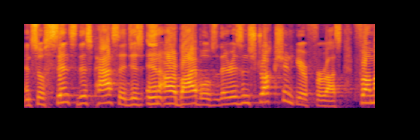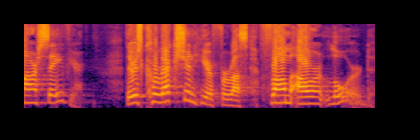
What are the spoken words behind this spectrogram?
And so, since this passage is in our Bibles, there is instruction here for us from our Savior. There is correction here for us from our Lord.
